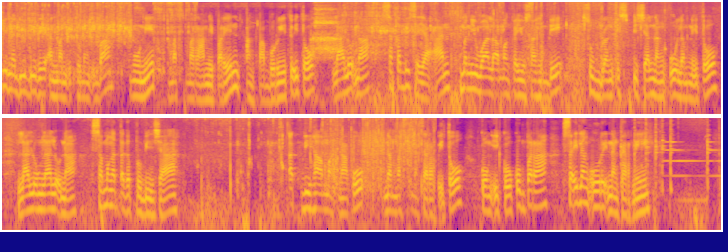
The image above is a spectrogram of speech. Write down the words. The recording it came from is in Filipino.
Kinadidirian man ito ng iba, ngunit mas marami pa rin ang paborito ito, lalo na sa kabisayaan. Maniwala man kayo sa hindi, sobrang espesyal ng ulam nito, lalong-lalo na sa mga taga-probinsya. At di hamak nga po na mas masarap ito kung ikukumpara sa ilang uri ng karne.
